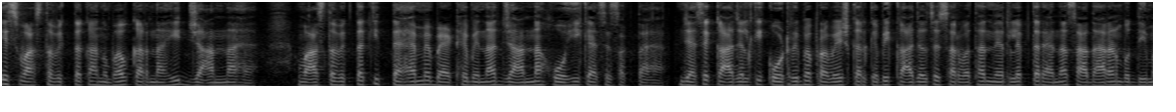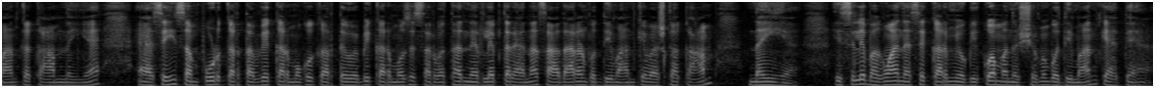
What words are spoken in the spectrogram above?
इस वास्तविकता का अनुभव करना ही जानना है। वास्तविकता की तह में बैठे बिना जानना हो ही कैसे सकता है? जैसे काजल की कोठरी में प्रवेश करके भी काजल से सर्वथा निर्लिप्त रहना साधारण बुद्धिमान का काम नहीं है। ऐसे ही संपूर्ण कर्तव्य कर्मों को करते हुए भी कर्मों से सर्वथा निर्लिप्त रहना साधारण बुद्धिमान के वश का काम नहीं है। इसलिए भगवान ऐसे कर्मयोगी को मनुष्यों में बुद्धिमान कहते हैं।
